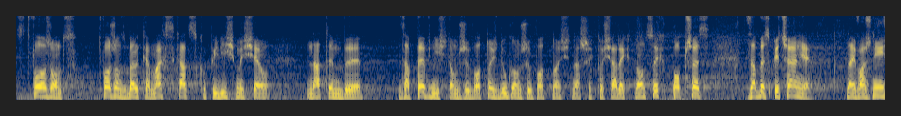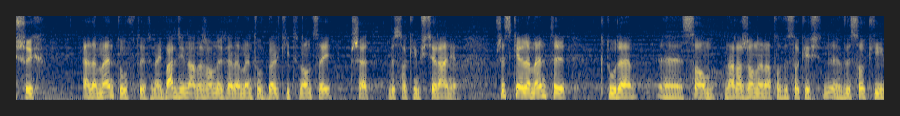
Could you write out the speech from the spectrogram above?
Stworząc, tworząc belkę MaxCat skupiliśmy się na tym, by zapewnić tą żywotność, długą żywotność naszych kosiarek tnących poprzez zabezpieczenie najważniejszych elementów, tych najbardziej narażonych elementów belki tnącej przed wysokim ścieraniem. Wszystkie elementy, które e, są narażone na to wysokie, e, wysoki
